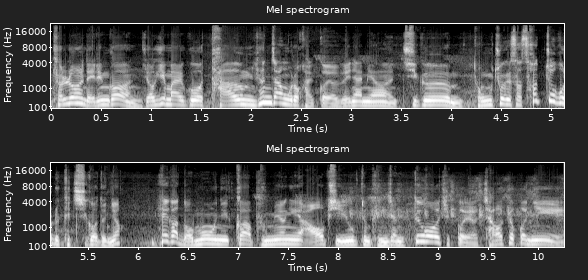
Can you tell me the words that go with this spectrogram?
결론을 내린 건 여기 말고 다음 현장으로 갈 거예요. 왜냐면 지금 동쪽에서 서쪽으로 이렇게 지거든요. 해가 넘어오니까 분명히 9시 이후부터 굉장히 뜨거워질 거예요. 작업 조건이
